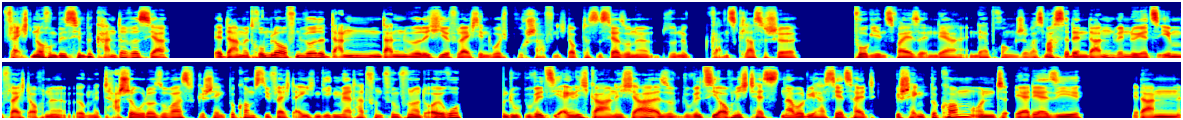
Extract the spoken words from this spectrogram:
vielleicht noch ein bisschen bekannteres, ja, äh, damit rumlaufen würde, dann, dann würde ich hier vielleicht den Durchbruch schaffen. Ich glaube, das ist ja so eine, so eine ganz klassische Vorgehensweise in der, in der Branche. Was machst du denn dann, wenn du jetzt eben vielleicht auch eine, irgendeine Tasche oder sowas geschenkt bekommst, die vielleicht eigentlich einen Gegenwert hat von 500 Euro und du, du willst sie eigentlich gar nicht, ja? Also du willst sie auch nicht testen, aber du hast sie jetzt halt geschenkt bekommen und der, der sie dann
